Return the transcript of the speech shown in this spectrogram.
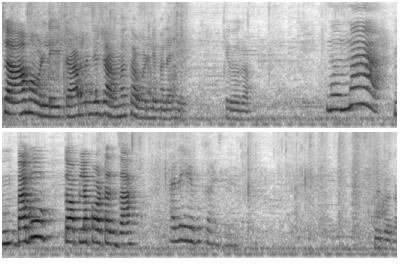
जाम आवडले. जाम म्हणजे जामच आवडले मला हे. हे बघा. बाबू तो आपला पॉटनचा अरे हे बघ. हे बघा.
